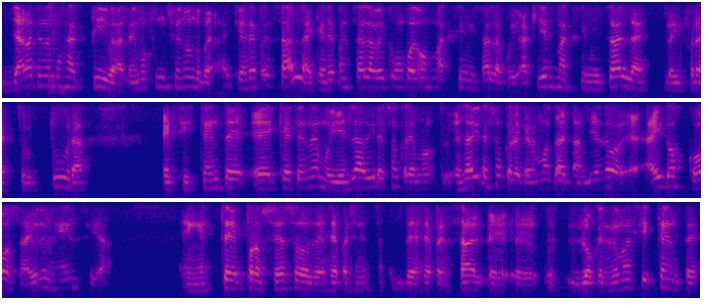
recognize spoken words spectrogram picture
ya la tenemos activa, la tenemos funcionando, pero hay que repensarla, hay que repensarla, a ver cómo podemos maximizarla. Pues aquí es maximizar la, la infraestructura existente eh, que tenemos y es la dirección que queremos, es la dirección que le queremos dar también hay dos cosas hay una urgencia en este proceso de, de repensar eh, eh, lo que tenemos existente,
